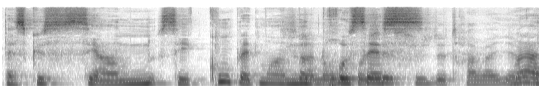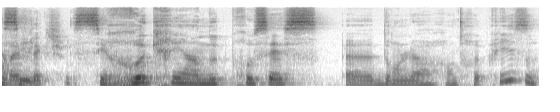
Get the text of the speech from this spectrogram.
Parce que c'est un, c'est complètement un autre process. processus de travail, euh, Voilà, de c'est- réflexion. C'est recréer un autre process dans leur entreprise.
